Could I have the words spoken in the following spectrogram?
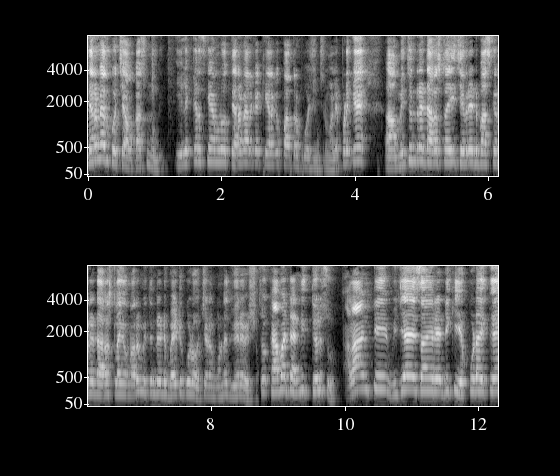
తెర మీదకి వచ్చే అవకాశం ఉంది. ఈ లిక్కర్ స్కామ్లో తెర వెనక కీలక పాత్ర పోషించిన వాళ్ళు. ఇప్పటికే మిథున్ రెడ్డి అరెస్ట్ అయ్యి చెవిరెడ్డి భాస్కర్ రెడ్డి అరెస్ట్ అయి ఉన్నారు. మిథున్ రెడ్డి బయటకు కూడా వచ్చడం కూడా వేరే విషయం. సో కాబట్టి అన్ని తెలుసు. అలాంటి విజయసాయి రెడ్డికి ఎప్పుడైతే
